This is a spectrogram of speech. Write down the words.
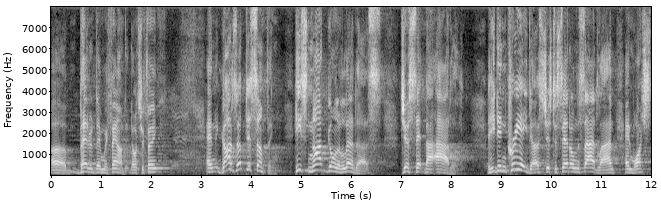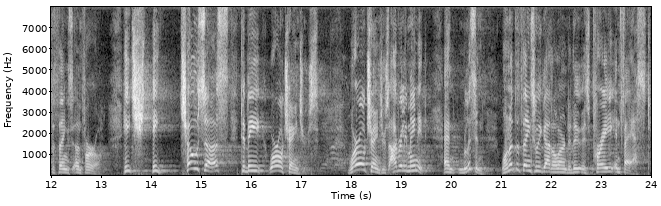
uh, better than we found it, don't you think? And God's up to something. He's not going to let us just sit by idle. He didn't create us just to sit on the sideline and watch the things unfurl. He, ch- he chose us to be world changers. World changers. I really mean it. And listen, one of the things we got to learn to do is pray and fast.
